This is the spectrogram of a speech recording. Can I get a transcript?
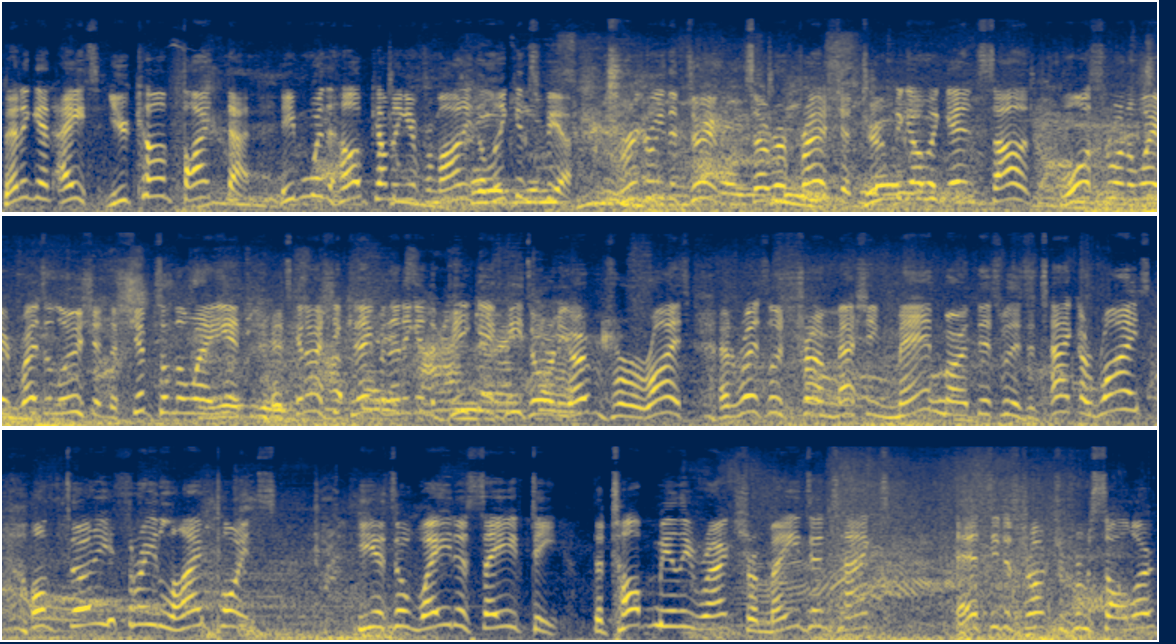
Then again, Ace, you can't fight that. Even with help coming in from Arnie, the Linken Sphere, triggering the Doom. So Refresher, Doom to go again, Silent, wants to run away, Resolut1on, the ship's on the way in. It's going to actually connect, but then again, the BKB's already over for a Rise, and Resolut1on trying to mashing man mode this with his attack. A Rise on 33 life points. He is away to safety. The top melee ranks remains intact. SD Disruption from Solo.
